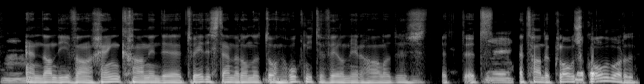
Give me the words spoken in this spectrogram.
Mm. En dan die van Genk gaan in de tweede stemronde toch ook niet te veel meer halen. Dus het, het, nee. het gaat een close call worden.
